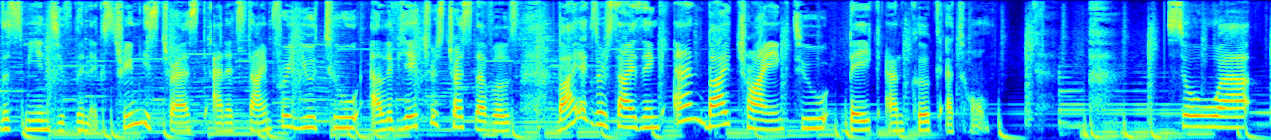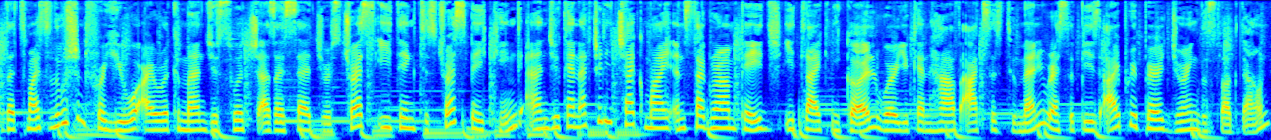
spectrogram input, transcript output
this means you've been extremely stressed and it's time for you to alleviate your stress levels by exercising and by trying to bake and cook at home. So, uh, that's my solution for you. I recommend you switch, as I said, your stress eating to stress baking. And you can actually check my Instagram page, Eat Like Nicole, where you can have access to many recipes I prepared during this lockdown.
